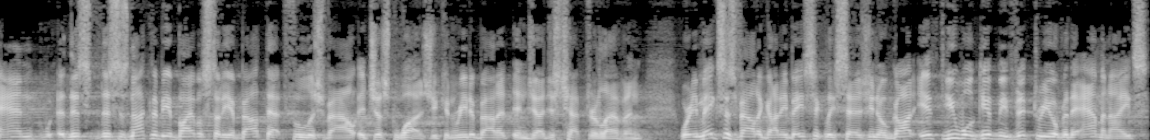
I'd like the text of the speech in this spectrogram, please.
And this, this is not going to be a Bible study about that foolish vow. It just was. You can read about it in Judges chapter 11, where he makes this vow to God. He basically says, you know, God, if you will give me victory over the Ammonites,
